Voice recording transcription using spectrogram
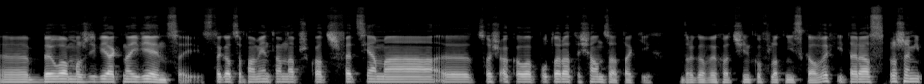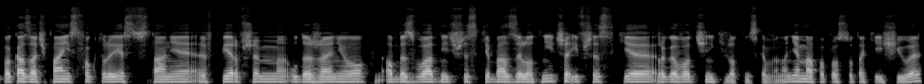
E, było możliwie jak najwięcej. Z tego co pamiętam, na przykład Szwecja ma e, coś około półtora tysiąca takich drogowych odcinków lotniskowych i teraz proszę mi pokazać państwo, które jest w stanie w pierwszym uderzeniu obezwładnić wszystkie bazy lotnicze i wszystkie drogowe odcinki lotniskowe. No nie ma po prostu takiej siły.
